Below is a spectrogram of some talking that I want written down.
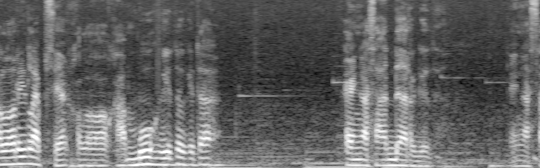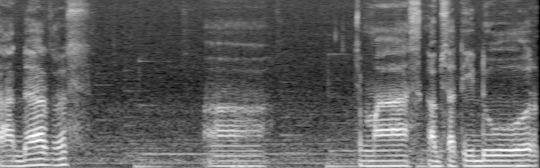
kalau relapse ya kalau kambuh gitu kita kayak nggak sadar gitu. Kayak nggak sadar terus uh, cemas nggak bisa tidur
